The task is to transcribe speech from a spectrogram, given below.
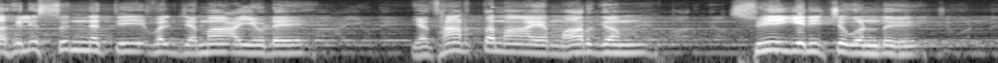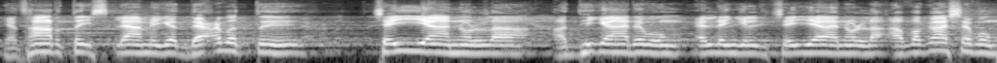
അഖിലിസുന്നത്തി വൽ ജമാഅയുടെ യഥാർത്ഥമായ മാർഗം സ്വീകരിച്ചുകൊണ്ട് യഥാർത്ഥ ഇസ്ലാമിക ദഅവത്ത് ചെയ്യാനുള്ള അധികാരവും അല്ലെങ്കിൽ ചെയ്യാനുള്ള അവകാശവും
